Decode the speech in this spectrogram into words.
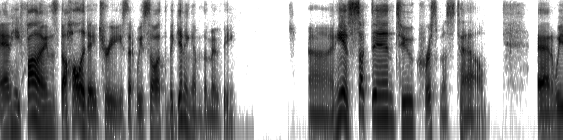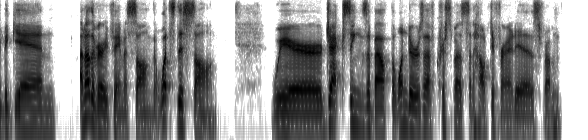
and he finds the holiday trees that we saw at the beginning of the movie. Uh, and he is sucked into Christmas Town. And we begin another very famous song. That what's this song? Where Jack sings about the wonders of Christmas and how different it is from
